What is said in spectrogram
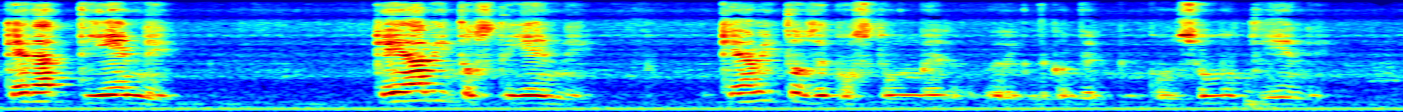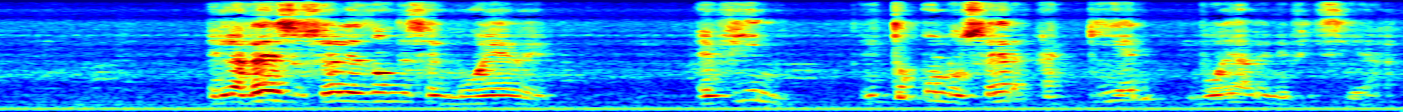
¿Qué edad tiene? ¿Qué hábitos tiene? ¿Qué hábitos de costumbre, de, consumo tiene? En las redes sociales, ¿dónde se mueve? En fin, necesito conocer a quién voy a beneficiar.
